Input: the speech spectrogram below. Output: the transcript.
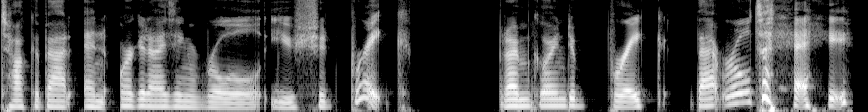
talk about an organizing rule you should break. But I'm going to break that rule today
